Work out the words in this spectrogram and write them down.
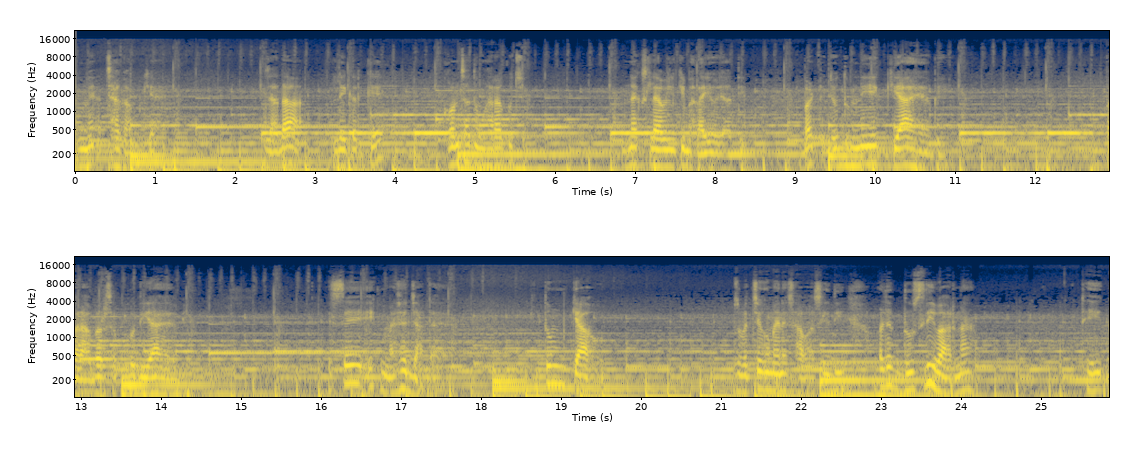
तुमने अच्छा काम किया है। ज़्यादा लेकर के कौन सा तुम्हारा कुछ नेक्स्ट लेवल की भलाई हो जाती? बट जो तुमने ये किया है अभी, बराबर सबको दिया है अभी, इससे एक मैसेज जाता है कि तुम क्या हो? उस बच्चे को मैंने शाबाशी दी। और जब दूसरी बार ना, ठीक,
